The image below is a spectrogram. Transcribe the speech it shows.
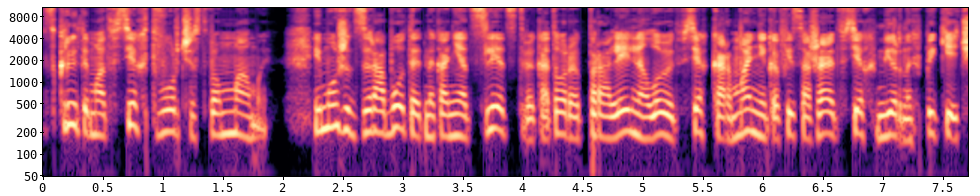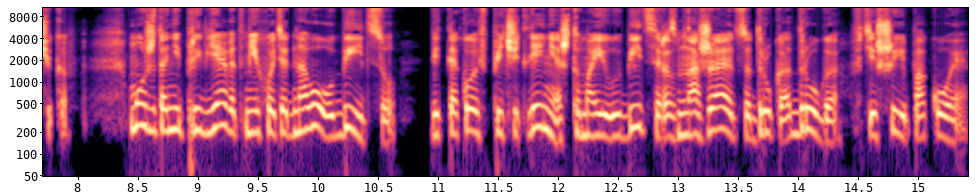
скрытым от всех творчеством мамы. И может заработать, наконец, следствие, которое параллельно ловит всех карманников и сажает всех мирных пикетчиков. Может, они предъявят мне хоть одного убийцу, ведь такое впечатление, что мои убийцы размножаются друг от друга в тиши и покое.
